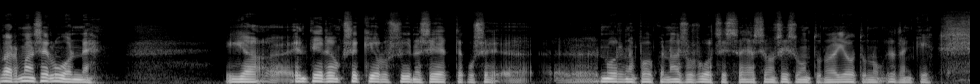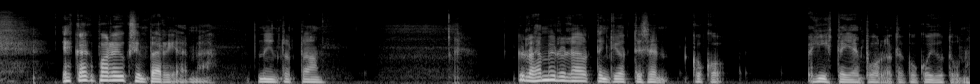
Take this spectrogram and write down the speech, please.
varmaan se luonne. Ja en tiedä, onko sekin ollut syynä se, että kun se nuorena poikana asui Ruotsissa ja se on sisuntunut ja joutunut jotenkin ehkä aika paljon yksin pärjäämään. Niin tota, kyllähän Myllylä jotenkin otti sen koko hiihtäjien puolelta koko jutun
